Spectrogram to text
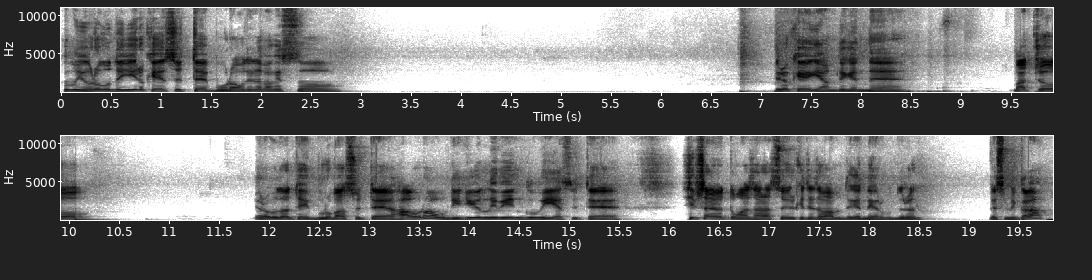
그러면 여러분들이 이렇게 했을 때 뭐라고 대답하겠어? 이렇게 얘기하면 되겠네. 맞죠? 여러분한테 물어봤을 때 How long did you live in 구미 했을 때 14년 동안 살았어 이렇게 대답하면 되겠네 여러분들은 됐습니까?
